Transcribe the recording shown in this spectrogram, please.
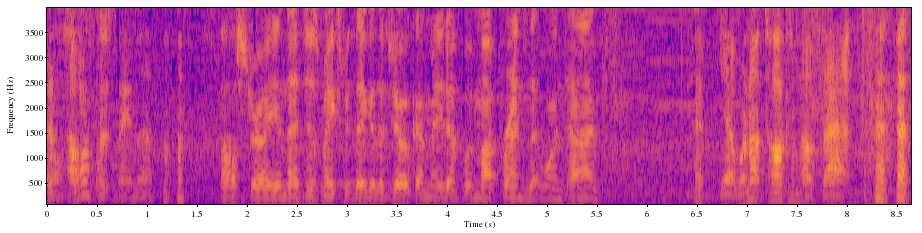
I want to start saying that. Australian. That just makes me think of the joke I made up with my friends that one time. yeah, we're not talking about that,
